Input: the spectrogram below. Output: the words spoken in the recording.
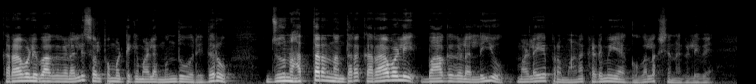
ಕರಾವಳಿ ಭಾಗಗಳಲ್ಲಿ ಸ್ವಲ್ಪ ಮಟ್ಟಿಗೆ ಮಳೆ ಮುಂದುವರಿದರೂ ಜೂನ್ ಹತ್ತರ ನಂತರ ಕರಾವಳಿ ಭಾಗಗಳಲ್ಲಿಯೂ ಮಳೆಯ ಪ್ರಮಾಣ ಕಡಿಮೆಯಾಗುವ ಲಕ್ಷಣಗಳಿವೆ.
